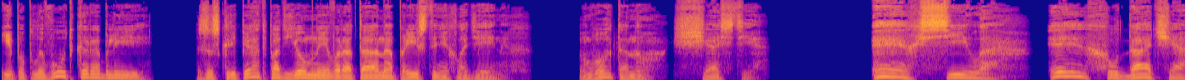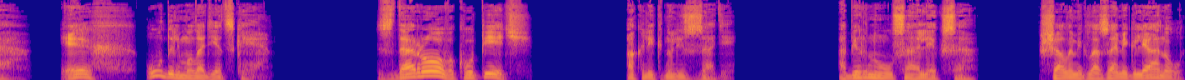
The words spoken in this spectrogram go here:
и поплывут корабли, заскрипят подъемные ворота на пристанях ладейных. Вот оно, счастье. Эх, сила! Эх, удача! Эх, удаль молодецкая! «Здорово, купеч!» — окликнули сзади. Обернулся Алекса. Шалыми глазами глянул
